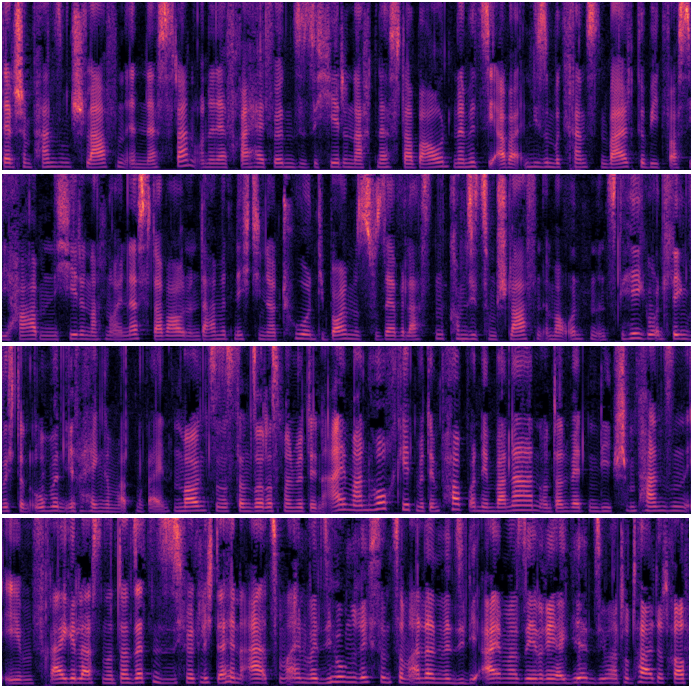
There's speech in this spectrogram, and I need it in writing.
Denn Schimpansen schlafen in Nestern und in der Freiheit würden sie sich jede Nacht Nester bauen, damit sie sie aber in diesem begrenzten Waldgebiet, was sie haben, nicht jede Nacht neue Nester bauen und damit nicht die Natur und die Bäume zu sehr belasten, kommen sie zum Schlafen immer unten ins Gehege und legen sich dann oben in ihre Hängematten rein. Und morgens ist es dann so, dass man mit den Eimern hochgeht, mit dem Pop und den Bananen und dann werden die Schimpansen eben freigelassen und dann setzen sie sich wirklich dahin, ah, zum einen, weil sie hungrig sind, zum anderen, wenn sie die Eimer sehen, reagieren sie immer total darauf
